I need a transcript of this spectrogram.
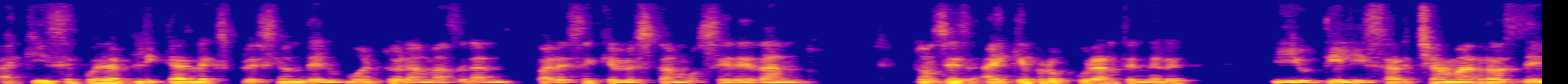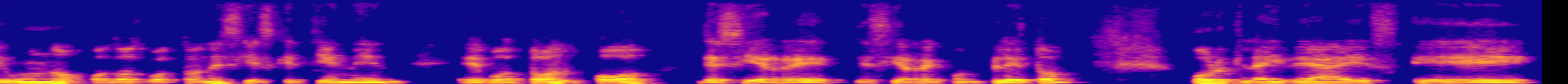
aquí se puede aplicar la expresión del muerto era más grande, parece que lo estamos heredando. Entonces hay que procurar tener y utilizar chamarras de uno o dos botones si es que tienen eh, botón o de cierre, de cierre completo, porque la idea es eh,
